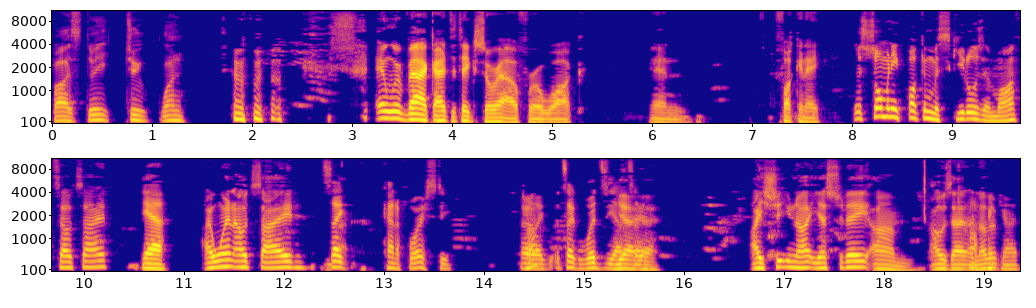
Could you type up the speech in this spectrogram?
pause. Three, two, one. And we're back. I had to take Sora out for a walk, and fucking a. There's so many fucking mosquitoes and moths outside. yeah, I went outside. it's like kind of foresty. Or Huh? like it's like woodsy outside. yeah. I shit you not. Yesterday, um, I was at Oh another. god.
